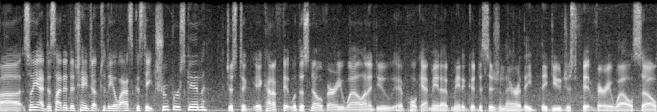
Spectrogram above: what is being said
Uh, so yeah, decided to change up to the Alaska State Trooper skin, just to it kind of fit with the snow very well, and I do. Uh, Polecat made a made a good decision there. They they do just fit very well. So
